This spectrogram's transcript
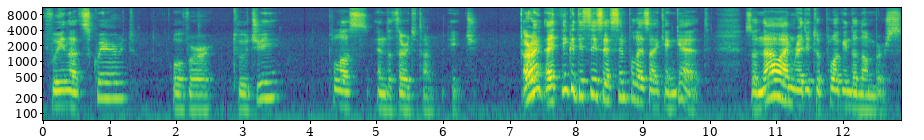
v naught squared over 2g plus and the third term h. Alright, I think this is as simple as I can get. So now I'm ready to plug in the numbers.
